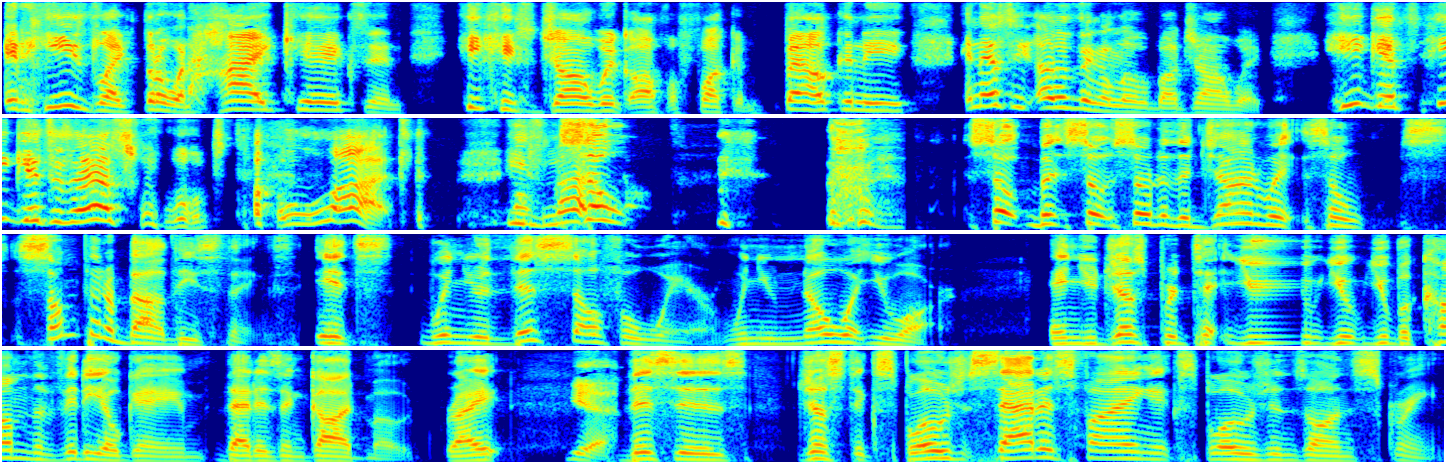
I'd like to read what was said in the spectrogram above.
and he's like throwing high kicks and he kicks john wick off a fucking balcony. And that's the other thing i love about john wick. He gets he gets his ass whooped a lot. He's not so so but so so to the john wick so something about these things. It's when you're this self-aware when you know what you are and you just pretend you you you become the video game that is in god mode right? Yeah. This is just explosion satisfying explosions on screen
